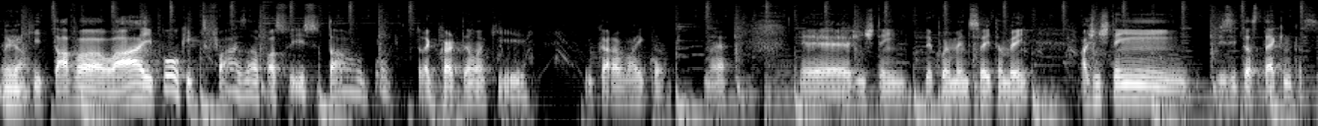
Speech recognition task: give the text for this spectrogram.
Né, Legal. Que tava lá e, pô, o que, que tu faz? Ah, eu faço isso e tal. Pô, traga o cartão aqui e o cara vai e compra, né? É, a gente tem depoimentos aí também. A gente tem visitas técnicas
